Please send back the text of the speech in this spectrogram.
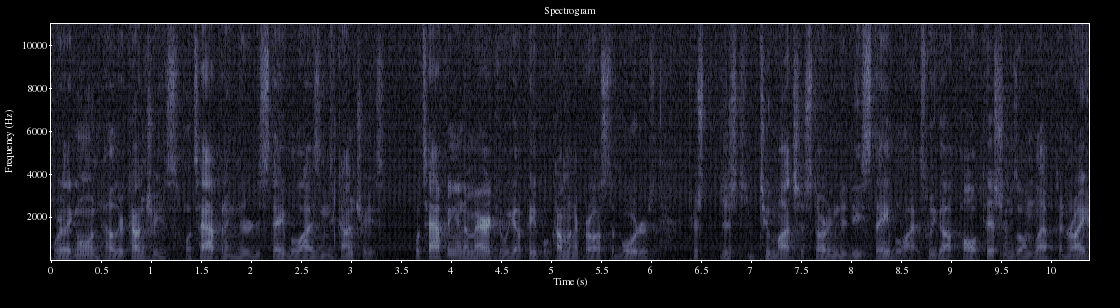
Where are they going? To other countries. What's happening? They're destabilizing the countries. What's happening in America? We got people coming across the borders. There's just too much is starting to destabilize. We got politicians on left and right.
